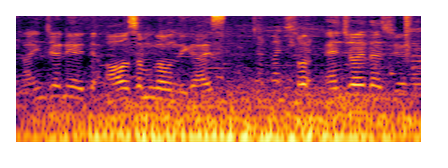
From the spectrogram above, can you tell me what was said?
ట్రైన్ జర్నీ అయితే అవసరం గా ఉంది guys so enjoy the journey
